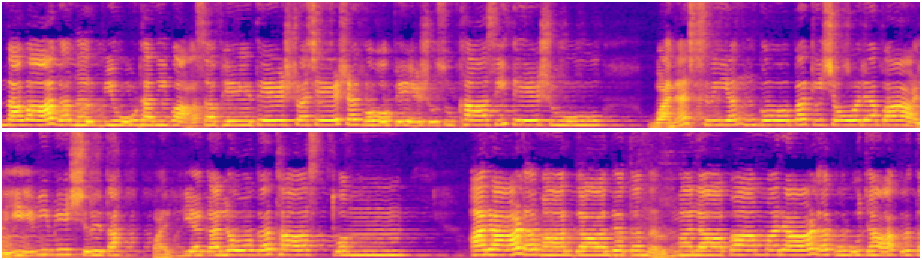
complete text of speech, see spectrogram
നവാഗനിർവ്യൂഢനിവാസഭേദേഷ്വശേഷഗോപേഷു സുഖാസിതേഷു. വനശ്രിയങ്കോപകിശോരപാളീ വിമിശ്രിത അരാളമാർഗാഗത നിർമ്മലാപാം അരാളകൂജാകൃത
